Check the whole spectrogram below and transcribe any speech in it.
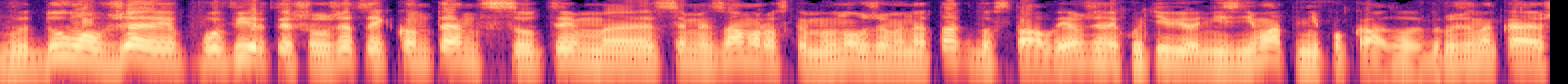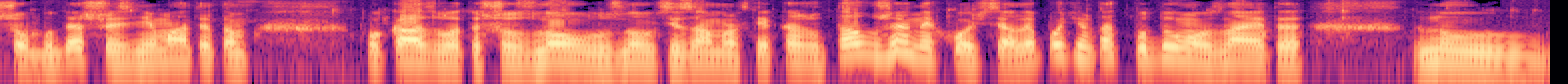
Думав, вже повірте, що вже цей контент з цим, е, цими заморозками, воно вже мене так достало. Я вже не хотів його ні знімати, ні показувати. Дружина каже, що будеш щось знімати там, показувати, що знову, знову ці заморозки. Я кажу, та вже не хочеться. Але потім так подумав, знаєте, ну,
